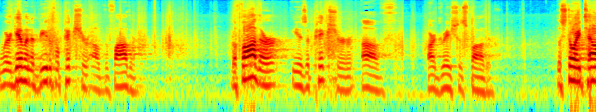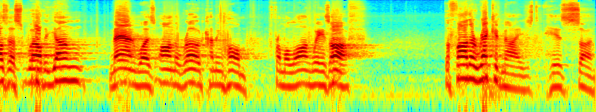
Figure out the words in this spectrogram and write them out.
We're given a beautiful picture of the Father. The Father is a picture of our gracious Father. The story tells us well, the young man was on the road coming home from a long ways off. The father recognized his son.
